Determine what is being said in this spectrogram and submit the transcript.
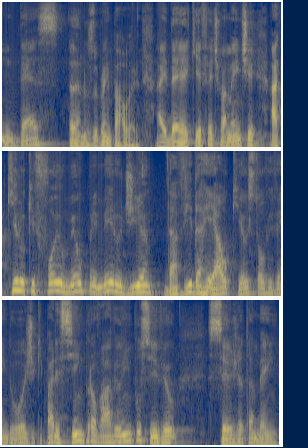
em 10 anos do Brain Power. A ideia é que efetivamente aquilo que foi o meu primeiro dia da vida real que eu estou vivendo hoje, que parecia improvável e impossível, seja também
